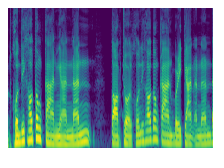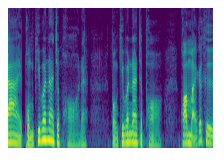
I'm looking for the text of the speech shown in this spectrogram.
ทย์คนที่เขาต้องการงานนั้น ตอบโจทย์คนที่เขาต้องการบริการอันนั้นได้ ผมคิดว่าน่าจะพอนะผมคิดว่าน่าจะพอ ความหมายก็คือ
